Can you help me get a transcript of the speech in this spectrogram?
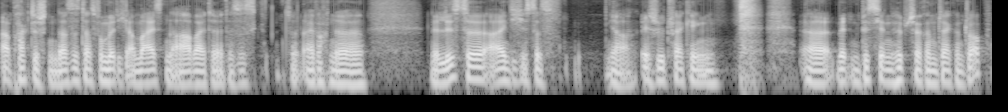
am praktischen. Das ist das, womit ich am meisten arbeite. Das ist einfach eine, eine Liste. Eigentlich ist das ja Issue Tracking äh, mit ein bisschen hübscheren Drag and Drop.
